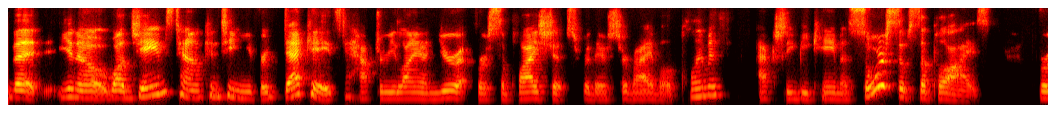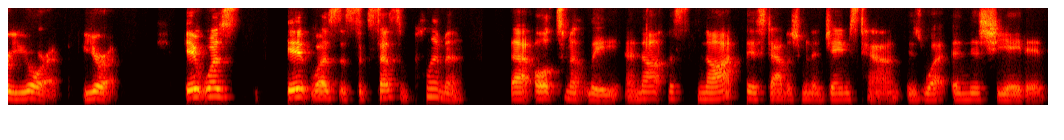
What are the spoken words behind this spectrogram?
that you know while jamestown continued for decades to have to rely on europe for supply ships for their survival plymouth actually became a source of supplies for Europe. Europe. It was it was the success of Plymouth that ultimately, and not this, not the establishment of Jamestown, is what initiated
